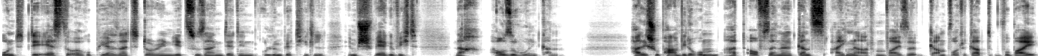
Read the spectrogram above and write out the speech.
und der erste Europäer seit Dorian Yates zu sein, der den Olympiatitel im Schwergewicht nach Hause holen kann. Harley Chopin wiederum hat auf seine ganz eigene Art und Weise geantwortet gehabt, wobei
